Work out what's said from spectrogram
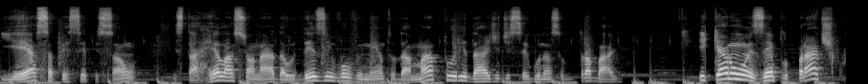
e essa percepção está relacionada ao desenvolvimento da maturidade de segurança do trabalho. E quero um exemplo prático?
